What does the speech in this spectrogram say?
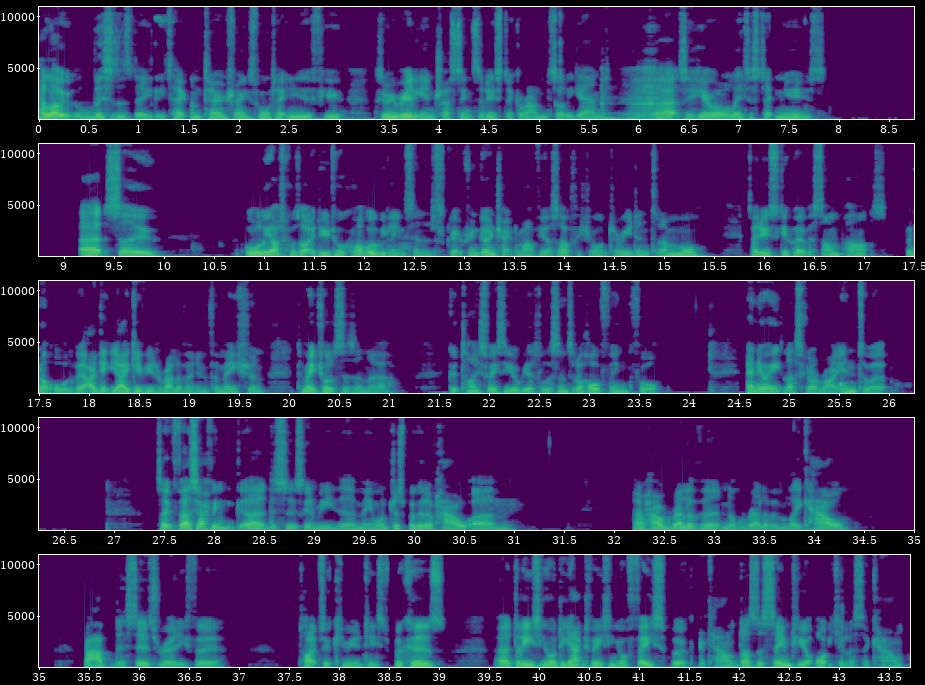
Hello, this is Daily Tech. I'm Terry sharing small tech news with you. It's going to be really interesting, so do stick around until the end uh, to hear all the latest tech news. Uh, so, all the articles that I do talk about will be linked in the description. Go and check them out for yourself if you want to read into them more. So I do skip over some parts, but not all of it. I get I give you the relevant information to make sure this is in a good time space that you'll be able to listen to the whole thing for. Anyway, let's get right into it. So firstly, I think uh, this is going to be the main one, just because of how um how how relevant, not relevant, like how bad this is really for types of communities. Because uh, deleting or deactivating your Facebook account does the same to your Oculus account,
